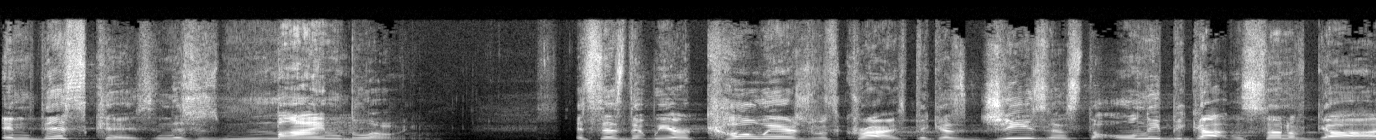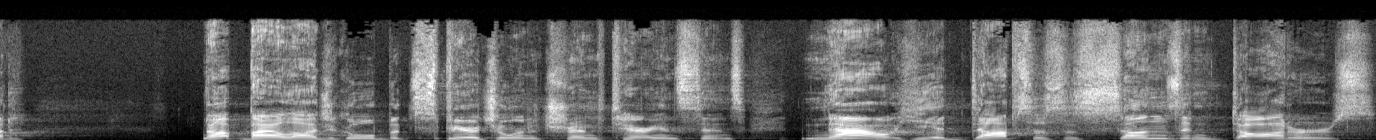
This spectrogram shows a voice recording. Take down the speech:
In this case, and this is mind blowing, it says that we are co heirs with Christ because Jesus, the only begotten Son of God, not biological, but spiritual in a Trinitarian sense. Now he adopts us as sons and daughters.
